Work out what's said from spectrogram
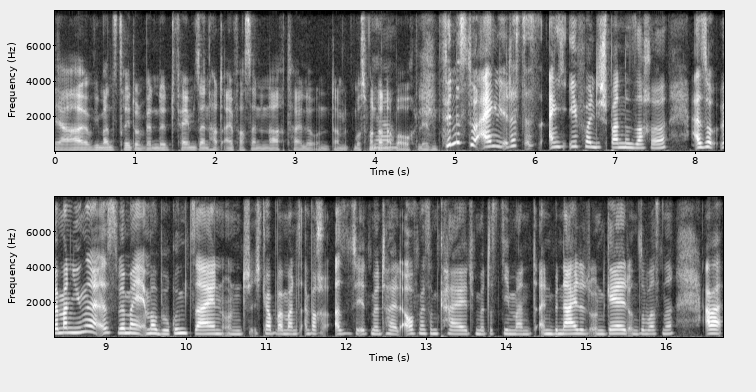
Ja, wie man es dreht und wendet. Fame sein hat einfach seine Nachteile und damit muss man dann Ja. aber auch leben. Findest du eigentlich, das ist eigentlich eh voll die spannende Sache. Also, wenn man jünger ist, will man ja immer berühmt sein und ich glaube, weil man das einfach assoziiert mit halt Aufmerksamkeit, mit, dass jemand einen beneidet und Geld und sowas, ne? Aber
